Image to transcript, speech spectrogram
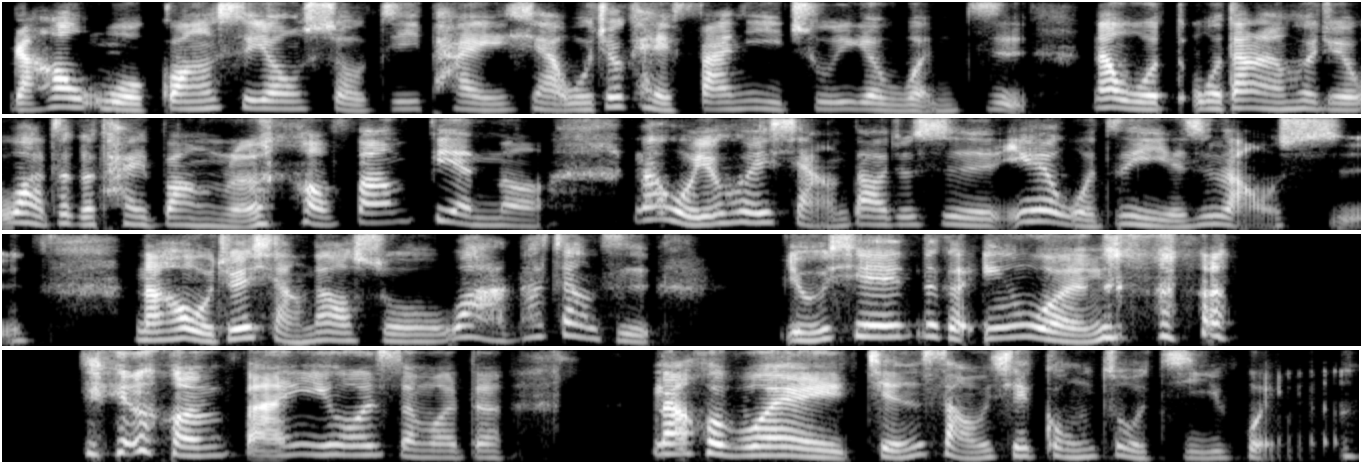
然后我光是用手机拍一下，我就可以翻译出一个文字。那我我当然会觉得哇，这个太棒了，好方便哦。那我又会想到，就是因为我自己也是老师，然后我就会想到说，哇，那这样子有一些那个英文 英文翻译或什么的，那会不会减少一些工作机会呢？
